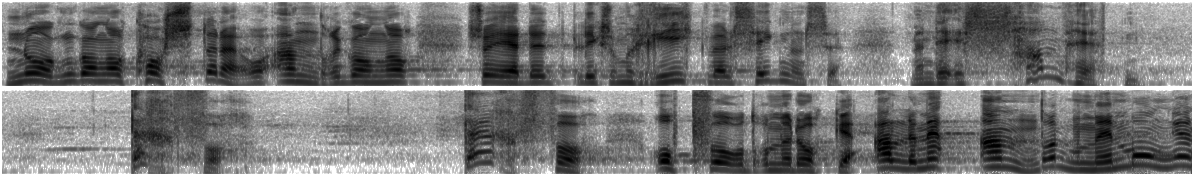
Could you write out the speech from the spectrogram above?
Noen ganger koster det, og andre ganger så er det liksom rik velsignelse. Men det er sannheten. Derfor Derfor oppfordrer vi dere, alle vi andre, vi er mange,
